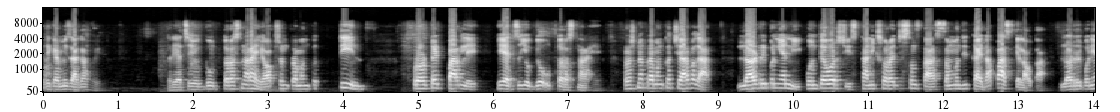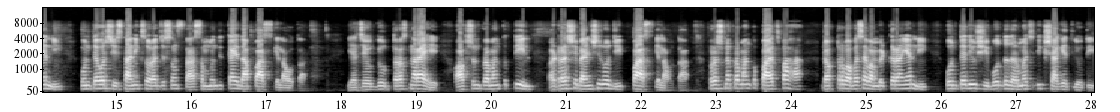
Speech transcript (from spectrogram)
रिकामी जागा होय. तर याचे योग्य उत्तर असणार आहे. ऑप्शन क्रमांक तीन प्रोटेक्ट पार्ले हे याचं योग्य उत्तर असणार आहे. प्रश्न क्रमांक चार बघा. लॉर्ड रिपन यांनी कोणत्या वर्षी स्थानिक स्वराज्य संस्था संबंधित कायदा पास केला होता? लॉर्ड रिपन यांनी कोणत्या वर्षी स्थानिक स्वराज्य संस्था संबंधित कायदा पास केला होता? याचे योग्य उत्तर असणार आहे. ऑप्शन क्रमांक तीन अठराशे ब्याऐंशी रोजी पास केला होता. प्रश्न क्रमांक पाच पहा. डॉक्टर बाबासाहेब आंबेडकर यांनी कोणत्या दिवशी बौद्ध धर्माची दीक्षा घेतली होती?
